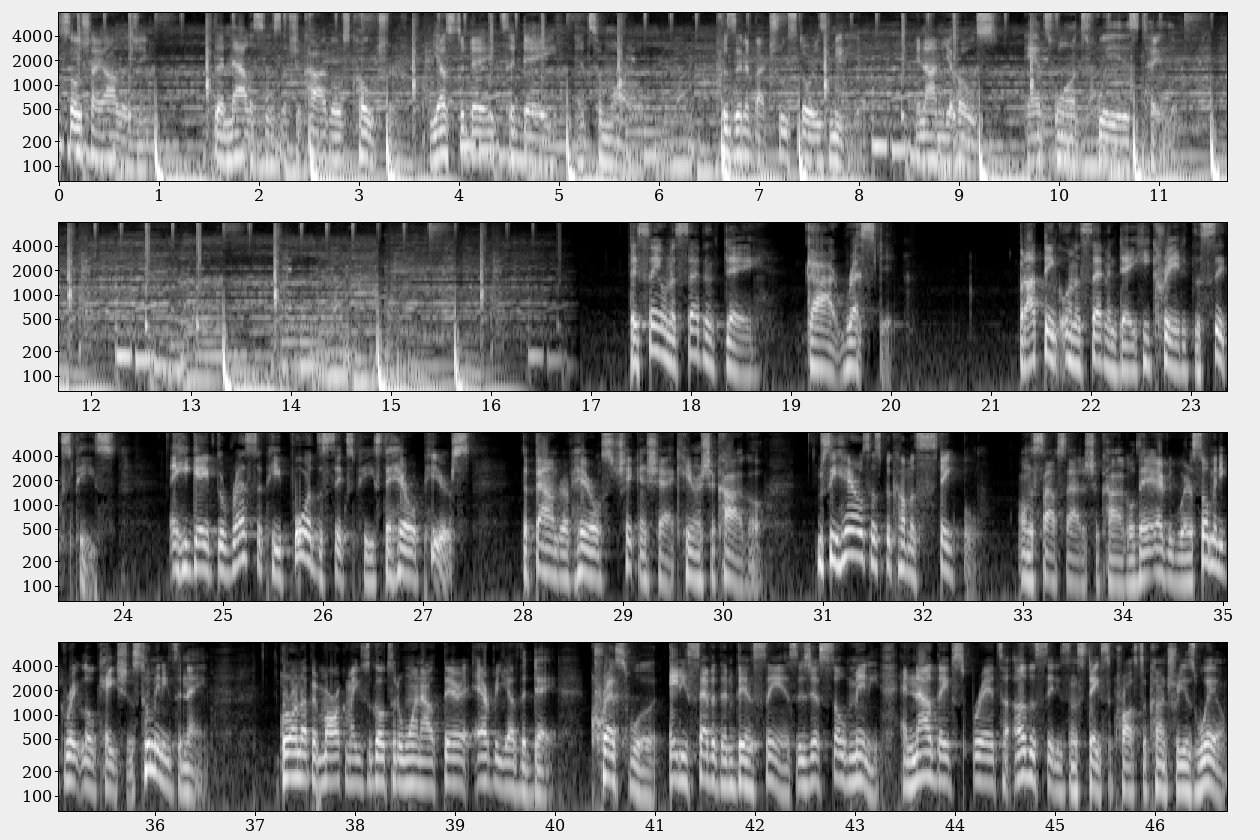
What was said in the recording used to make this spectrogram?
Sociology, the analysis of Chicago's culture, yesterday, today, and tomorrow. Presented by True Stories Media. And I'm your host, Antoine Twiz Taylor. They say on the seventh day, God rested. But I think on the seventh day, he created the sixth piece. And he gave the recipe for the sixth piece to Harold Pierce, the founder of Harold's Chicken Shack here in Chicago. You see, Harold's has become a staple on the south side of Chicago. They're everywhere. So many great locations, too many to name. Growing up in Markham, I used to go to the one out there every other day. Crestwood, 87th and Vincennes. There's just so many. And now they've spread to other cities and states across the country as well.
